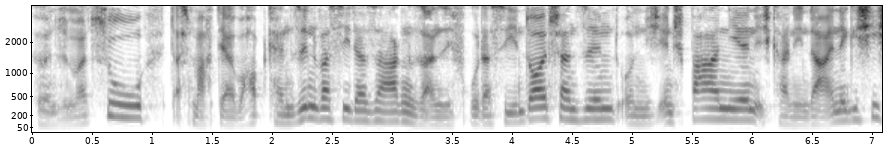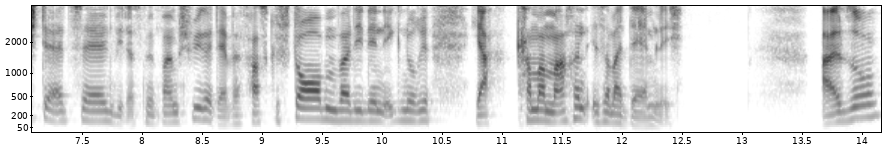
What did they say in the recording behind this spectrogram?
hören Sie mal zu, das macht ja überhaupt keinen Sinn, was Sie da sagen. Seien Sie froh, dass Sie in Deutschland sind und nicht in Spanien. Ich kann Ihnen da eine Geschichte erzählen, wie das mit meinem Schwieger, der wäre fast gestorben, weil die den ignorieren. Ja, kann man machen, ist aber dämlich. Also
